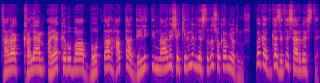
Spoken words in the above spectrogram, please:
Tarak, kalem, ayakkabı bağı, botlar hatta delikli nane şekerini bile stada sokamıyordunuz. Fakat gazete serbestti.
